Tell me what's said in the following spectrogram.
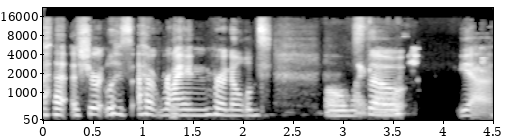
a shirtless uh, Ryan Reynolds. Oh my god! so, gosh. yeah.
